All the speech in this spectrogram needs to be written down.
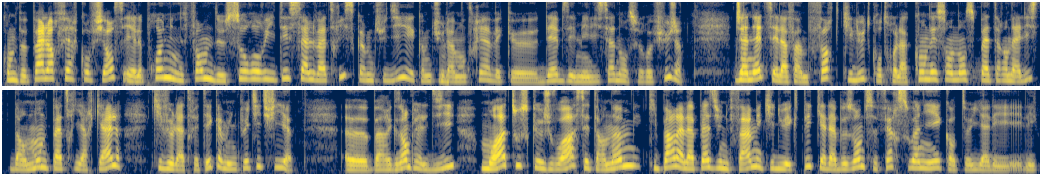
qu'on ne peut pas leur faire confiance, et elle prône une forme de sororité salvatrice, comme tu dis, et comme tu Mm. l'as montré avec euh, Debs et Mélissa dans ce refuge. Jeannette, c'est la femme forte qui lutte contre la condescendance paternaliste d'un monde patriarcal qui veut la traiter comme une petite fille. Euh, par exemple, elle dit Moi, tout ce que je vois, c'est un homme qui parle à la place d'une femme et qui lui explique qu'elle a besoin de se faire soigner quand euh, il y a les, les-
